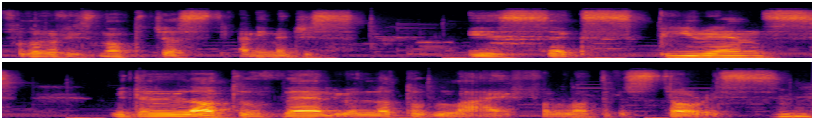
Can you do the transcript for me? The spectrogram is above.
photography is not just an images, is experience with a lot of value, a lot of life, a lot of stories." Mm.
